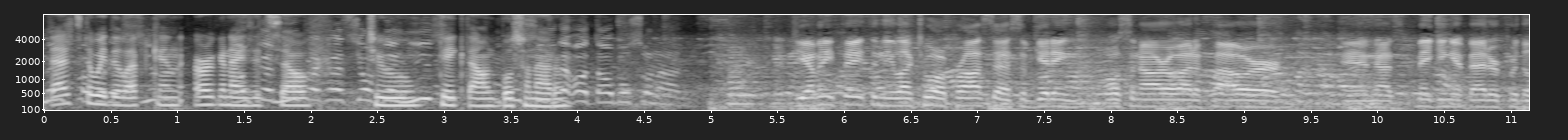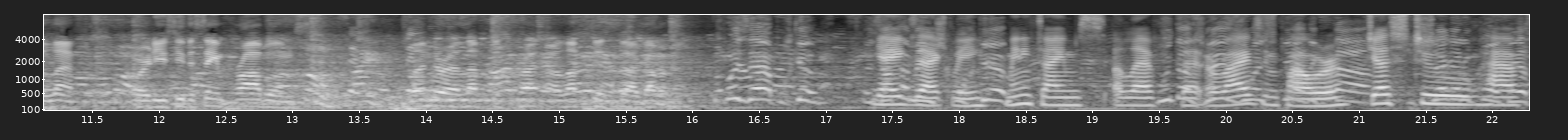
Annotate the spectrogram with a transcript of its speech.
that's the way the left can organize itself to take down Bolsonaro. Do you have any faith in the electoral process of getting Bolsonaro out of power and that's making it better for the left? Or do you see the same problems under a leftist, a leftist uh, government? Yeah, exactly. Many times a left that arrives in power just to have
